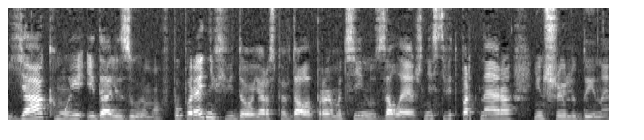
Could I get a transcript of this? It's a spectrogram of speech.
Як ми ідеалізуємо? В попередніх відео я розповідала про емоційну залежність від партнера іншої людини,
